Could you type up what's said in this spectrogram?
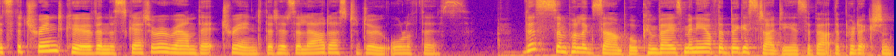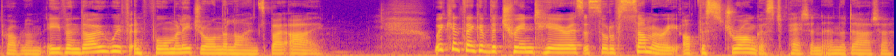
It's the trend curve and the scatter around that trend that has allowed us to do all of this. This simple example conveys many of the biggest ideas about the prediction problem, even though we've informally drawn the lines by eye. We can think of the trend here as a sort of summary of the strongest pattern in the data.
